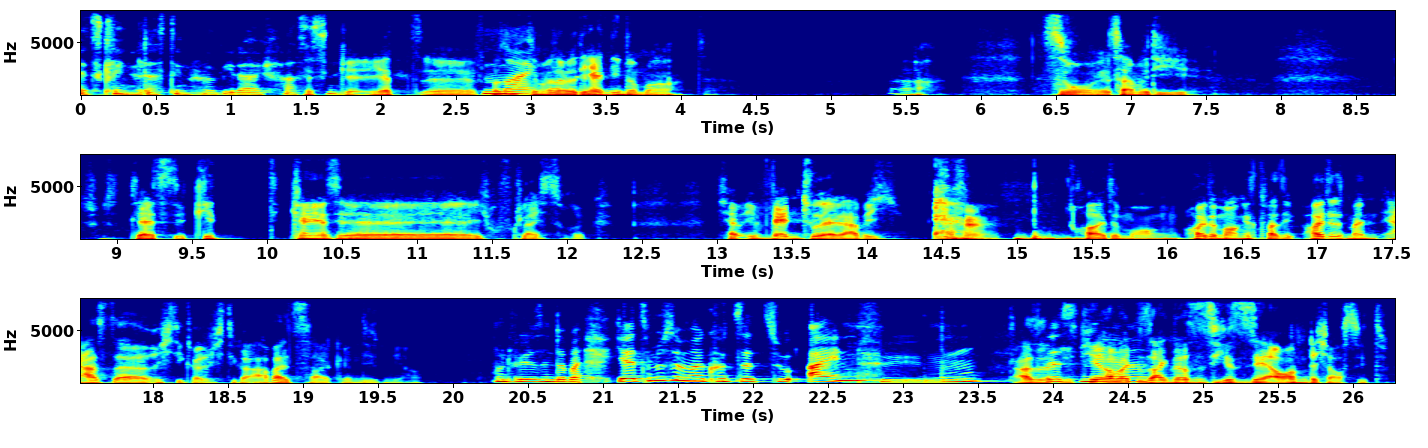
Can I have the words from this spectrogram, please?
jetzt klingelt das Ding schon wieder, ich fasse Jetzt, nicht. jetzt äh, versucht jemand über die Handynummer. Ach. So, jetzt haben wir die. Jetzt geht, kann jetzt, äh, ich rufe gleich zurück. Ich habe eventuell habe ich heute Morgen, heute Morgen ist quasi, heute ist mein erster richtiger, richtiger Arbeitstag in diesem Jahr. Und wir sind dabei. Ja, jetzt müssen wir mal kurz dazu einfügen. Also Kira wollte sagen, dass es hier sehr ordentlich aussieht.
